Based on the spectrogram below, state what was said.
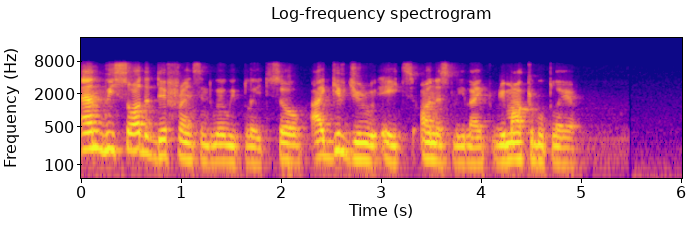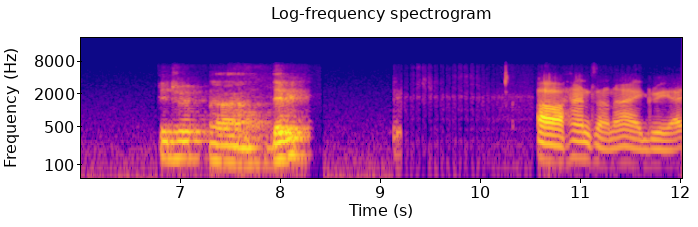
And we saw the difference in the way we played. So I give Giroud eight, honestly, like remarkable player. Uh, David? Uh, hands on, I agree. I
